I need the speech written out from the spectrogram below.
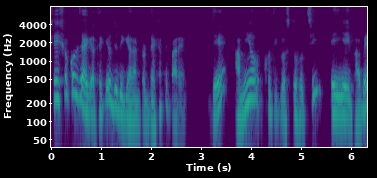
সেই সকল জায়গা থেকেও যদি গ্যারান্টর দেখাতে পারেন যে আমিও ক্ষতিগ্রস্ত হচ্ছি এই এইভাবে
